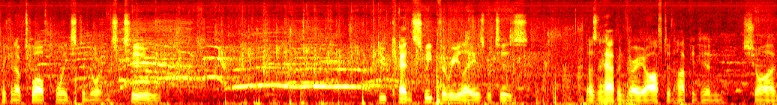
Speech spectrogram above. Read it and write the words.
Picking up 12 points to Norton's two. You can sweep the relays, which is doesn't happen very often. Hopkinton, Sean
